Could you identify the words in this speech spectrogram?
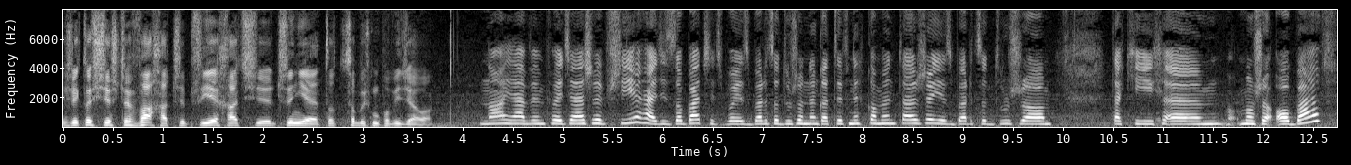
jeżeli ktoś jeszcze waha, czy przyjechać, y, czy nie, to co byś mu powiedziała? No, ja bym powiedziała, żeby przyjechać i zobaczyć, bo jest bardzo dużo negatywnych komentarzy, jest bardzo dużo takich em, może obaw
